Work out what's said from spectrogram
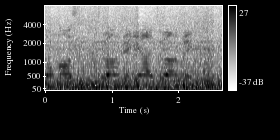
almost 200 yeah 200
